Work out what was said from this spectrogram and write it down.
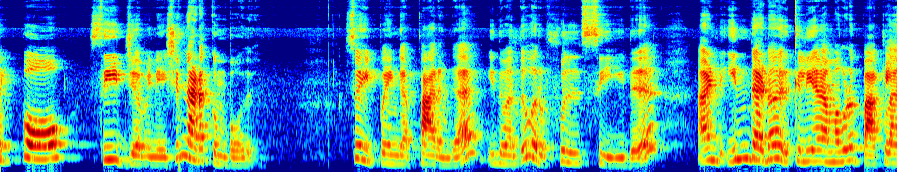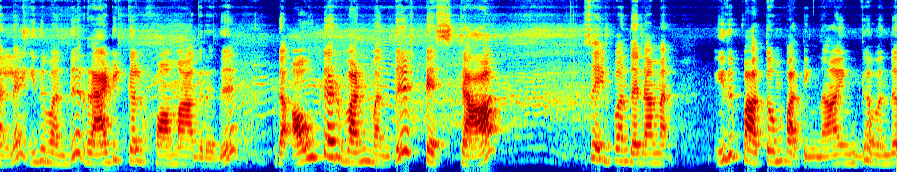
எப்போ? சீட் ஜெமினேஷன் நடக்கும்போது. ஸோ இப்போ இங்கே பாருங்கள் இது வந்து ஒரு ஃபுல் சீடு அண்ட் இந்த இடம் இருக்கு இல்லையா? நம்ம கூட பார்க்கலாம் இல்லை இது வந்து ரேடிக்கல் ஃபார்ம் ஆகுறது. இந்த அவுட்டர் ஒன் வந்து டெஸ்டா ஸோ இப்போ அந்த நம்ம இது பார்த்தோம் பார்த்தீங்கன்னா இங்கே வந்து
